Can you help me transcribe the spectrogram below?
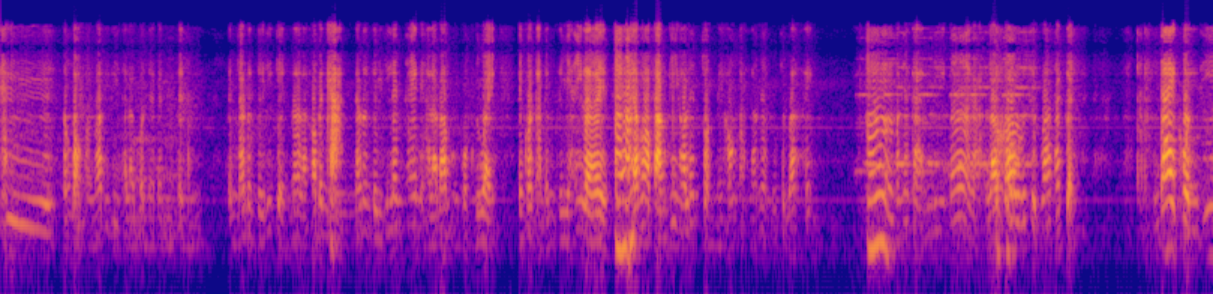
คือต้องบอกก่อนว่าพี่ๆแต่ละคนเนี่ยเป็นเป็นเป็นนักดนตรีที่เก่งมากแล้วเขาเป็นค่ะนักดนตรีที่เล่นให้ในอัลบั้มของผมด้วย เป็นคนอัดดนตรีให้เลยอือฮึแล้วพอฟังพี่เขาเล่นสดในห้องอัดแล้วเนี่ยรู้สึกว่าเฮ้ยอืม บรรยากาศดีมากอะแล้วก็โอ้โหรู้สึกว่าถ้าเกิด ได้คนที่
